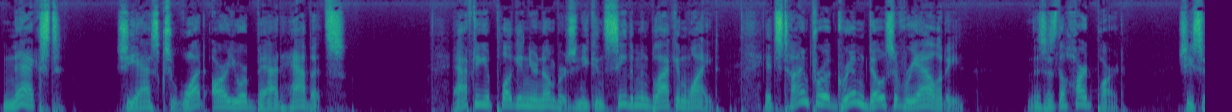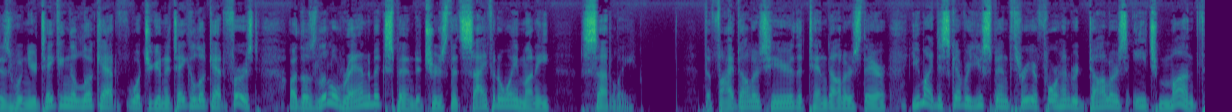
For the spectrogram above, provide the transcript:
Next, she asks, What are your bad habits? After you plug in your numbers and you can see them in black and white, it's time for a grim dose of reality. This is the hard part. She says, when you're taking a look at what you're going to take a look at first are those little random expenditures that siphon away money subtly the $5 here, the $10 there, you might discover you spend three or $400 each month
